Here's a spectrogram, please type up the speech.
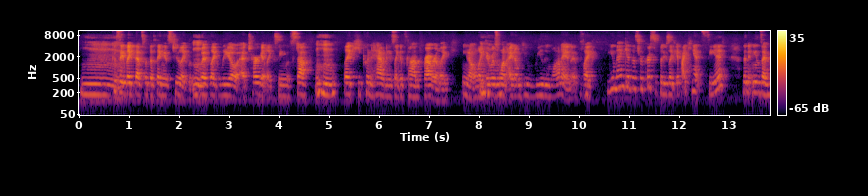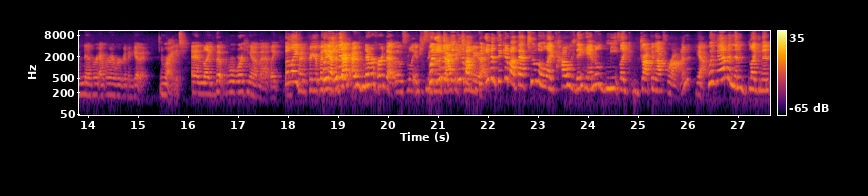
Because they like that's what the thing is too. Like with, Mm. with like Leo at Target, like seeing the stuff, hmm like he couldn't have, it, and he's like it's gone forever. Like you know, like there was Mhm. one item he really wanted. It's like you might get this for Christmas, but he's like, if I can't see it, then it means I'm never ever ever gonna get it. Right. And like that, we're working on that. Like, But, like- trying to figure. But, but yeah, the even- doc. I've never heard that. That was really interesting. But the even doctor thinking about, but that. even thinking about that too, though, like how they handled me, like dropping off Ron Yeah. with them, and then like then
